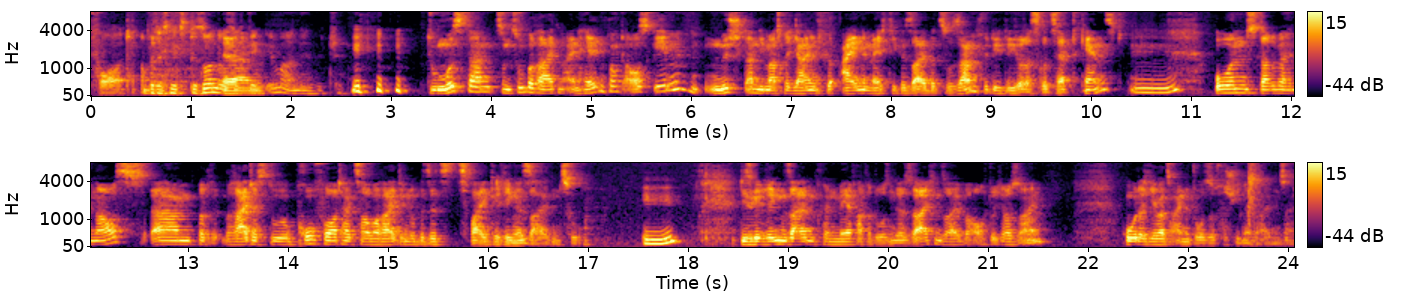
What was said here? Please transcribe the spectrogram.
fort. aber das ist nichts Besonderes. Ähm. ich denke immer an den Witcher. Du musst dann zum Zubereiten einen Heldenpunkt ausgeben, misch dann die Materialien für eine mächtige Salbe zusammen, für die, die du das Rezept kennst. Und darüber hinaus ähm, bereitest du pro Vorteil Zauberei, den du besitzt, zwei geringe Salben zu. Diese geringen Salben können mehrfache Dosen der gleichen Salbe auch durchaus sein. Oder jeweils eine Dose verschiedener Salben sein.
